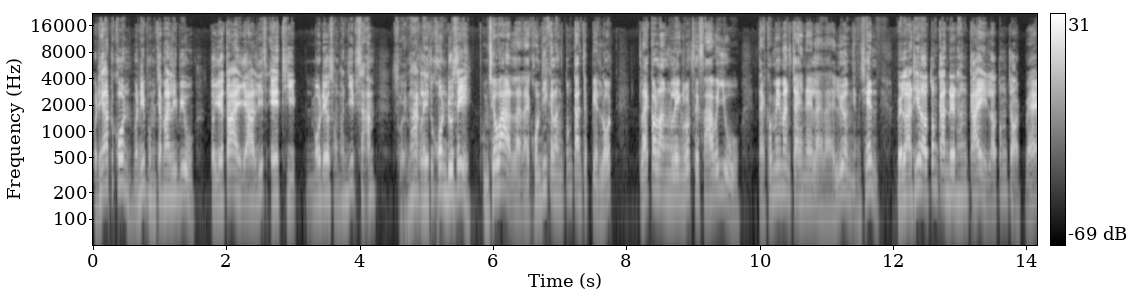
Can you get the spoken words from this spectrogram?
สวัสดีครับทุกคน วันนี้ผมจะมารีวิว Toyota Yaris a t i v โมเดล 2023 สวยมากเลยทุกคนดูสิ ผมเชื่อว่าหลาย ๆ คนที่กำลังต้องการจะเปลี่ยนรถ และกำลังเล็งรถไฟฟ้าไว้อยู่ แต่ก็ไม่มั่นใจในหลาย ๆ เรื่องอย่างเช่น เวลาที่เราต้องการเดินทางไกล เราต้องจอดแวะ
